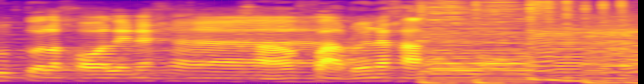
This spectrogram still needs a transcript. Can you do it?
ทุกๆตัวละครเลยนะครับ ครับฝากด้วยนะครับ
